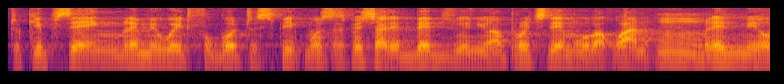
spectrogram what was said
to keep saying let me wait for god to speak. Most especially babes when you approach them obakwana let me also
